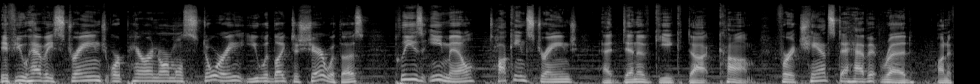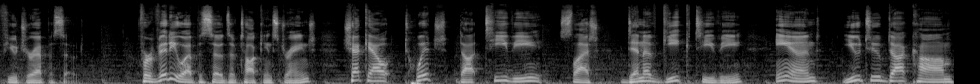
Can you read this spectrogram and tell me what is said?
If you have a strange or paranormal story you would like to share with us, please email talkingstrange at denofgeek.com for a chance to have it read on a future episode. For video episodes of Talking Strange, check out twitch.tv slash den of geek TV and youtube.com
